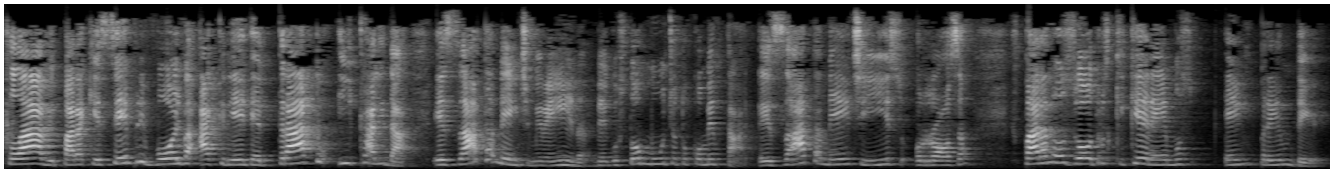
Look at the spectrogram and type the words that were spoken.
clave para que sempre volva a cliente trato e qualidade. Exatamente, Mireina, me gostou muito do comentário. Exatamente isso, Rosa, para nós outros que queremos empreender,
